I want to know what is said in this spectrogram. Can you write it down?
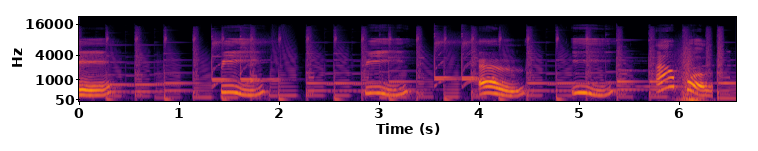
A P P L E apple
